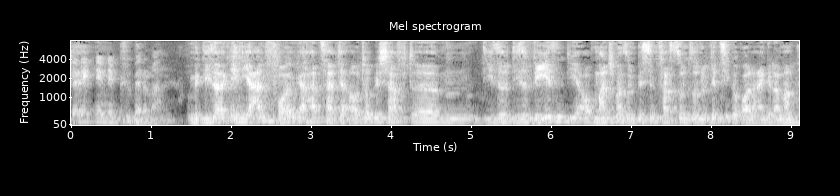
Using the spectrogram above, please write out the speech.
Direkt neben dem Kübermann. Und mit dieser genialen Folge hat es halt der Autor geschafft, ähm, diese, diese Wesen, die auch manchmal so ein bisschen fast so, so eine witzige Rolle eingenommen haben,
